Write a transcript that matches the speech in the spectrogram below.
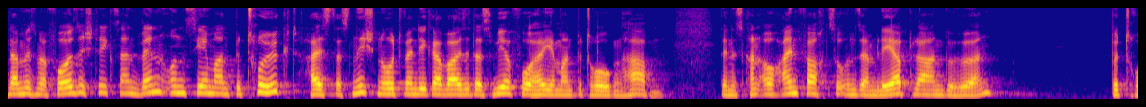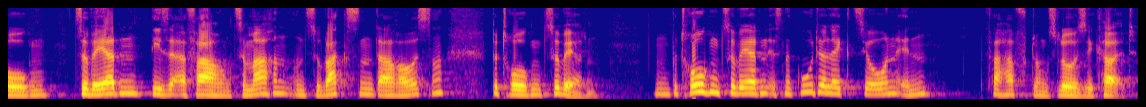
da müssen wir vorsichtig sein, wenn uns jemand betrügt, heißt das nicht notwendigerweise, dass wir vorher jemand betrogen haben. Denn es kann auch einfach zu unserem Lehrplan gehören, betrogen zu werden, diese Erfahrung zu machen und zu wachsen daraus, ne, betrogen zu werden. betrogen zu werden ist eine gute Lektion in Verhaftungslosigkeit,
